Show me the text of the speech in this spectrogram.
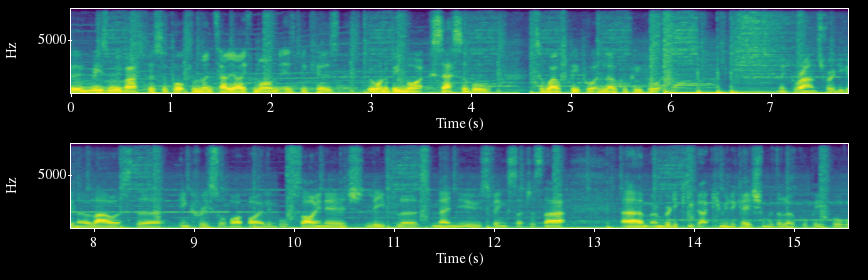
The reason we've asked for support from Menter Iaith Môn is because we want to be more accessible to Welsh people and local people. The grant's really going to allow us to increase sort of our bilingual signage, leaflets, menus, things such as that, um, and really keep that communication with the local people.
